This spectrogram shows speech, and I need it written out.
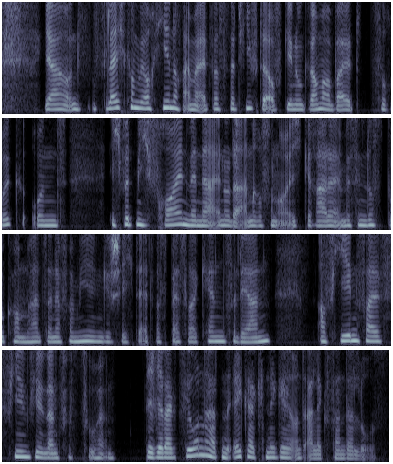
ja, und vielleicht kommen wir auch hier noch einmal etwas vertiefter auf Genogrammarbeit zurück. Und ich würde mich freuen, wenn der ein oder andere von euch gerade ein bisschen Lust bekommen hat, seine Familiengeschichte etwas besser kennenzulernen. Auf jeden Fall vielen, vielen Dank fürs Zuhören. Die Redaktion hatten Ilka Knigge und Alexander Los.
